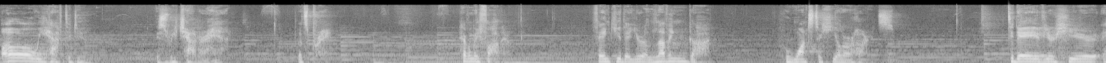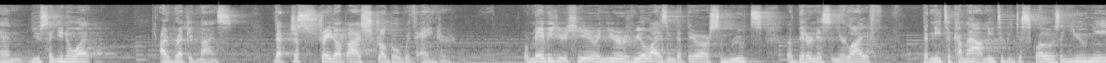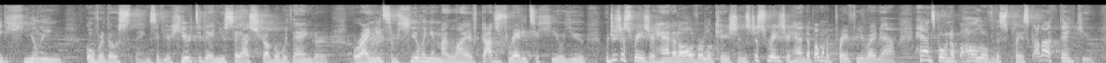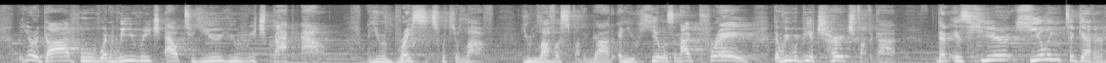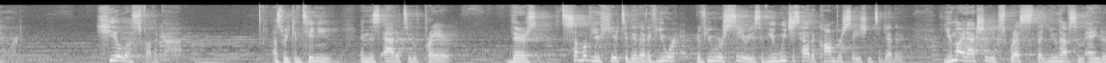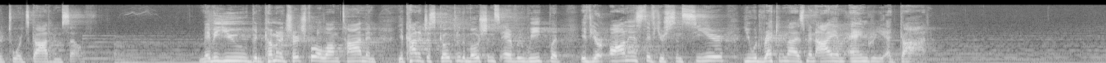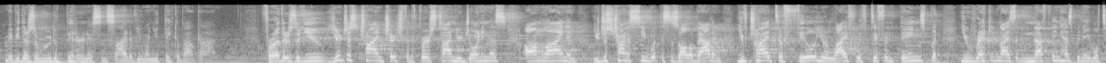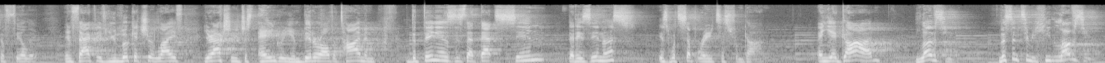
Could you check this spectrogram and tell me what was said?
All we have to do is reach out our hand. Let's pray. Heavenly Father, thank you that you're a loving God who wants to heal our hearts. Today, if you're here and you say, you know what, I recognize that just straight up I struggle with anger. Or maybe you're here and you're realizing that there are some roots of bitterness in your life that need to come out, need to be disclosed, and you need healing over those things. If you're here today and you say, I struggle with anger, or I need some healing in my life, God's ready to heal you. Would you just raise your hand at all of our locations? Just raise your hand up. I want to pray for you right now. Hands going up all over this place. God, I thank you that you're a God who, when we reach out to you, you reach back out and you embrace us with your love. You love us, Father God, and you heal us. And I pray that we would be a church, Father God, that is here healing together, Lord. Heal us, Father God. As we continue in this attitude of prayer, there's some of you here today that if you were if you were serious, if you we just had a conversation together, you might actually express that you have some anger towards God himself. Maybe you've been coming to church for a long time and you kind of just go through the motions every week, but if you're honest, if you're sincere, you would recognize, man, I am angry at God. Maybe there's a root of bitterness inside of you when you think about God. For others of you, you're just trying church for the first time, you're joining us online and you're just trying to see what this is all about. And you've tried to fill your life with different things, but you recognize that nothing has been able to fill it. In fact, if you look at your life, you're actually just angry and bitter all the time. And the thing is, is that that sin that is in us is what separates us from God. And yet God loves you. Listen to me, He loves you.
